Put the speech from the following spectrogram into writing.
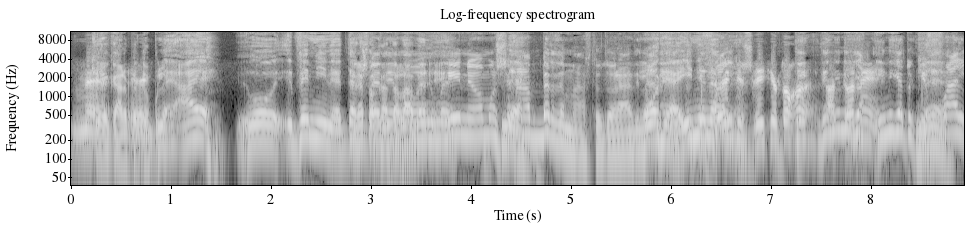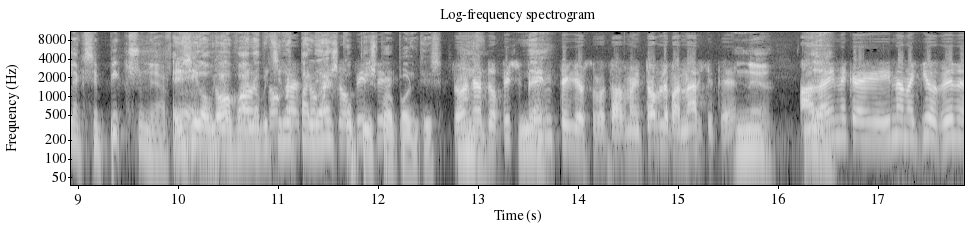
Ναι, Κύριε ε, Καρπετόπουλε. Α, ε, ο- δεν είναι, Ρε εντάξει το παιδί μου, καταλαβαίνουμε. Είναι όμως Ναι. ένα μπέρδεμα αυτό τώρα. Δηλαδή, Ωραία, το είναι ένα- κεφάλι- Έχεις δίκιο, το είχα- Τι- Δεν είναι για, Αντώνη. είναι για το Ναι. κεφάλι να ξεπήξουν αυτό. Εσύ ο Το έχω- Γιωβάνοβιτς το είναι είχα- το παλιά είχα σκοπής εντοπίσει. προπονητής. Το είχα εντοπίσει Ναι. πριν τελειώσει το πρωτάθλημα, το έβλεπα να έρχεται. Ναι. Αλλά Ναι. είναι, κα- είναι αναγκαίο, δεν, είναι-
